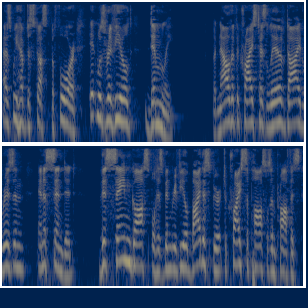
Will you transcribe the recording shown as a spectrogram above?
as we have discussed before, it was revealed dimly. But now that the Christ has lived, died, risen, and ascended, this same gospel has been revealed by the Spirit to Christ's apostles and prophets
